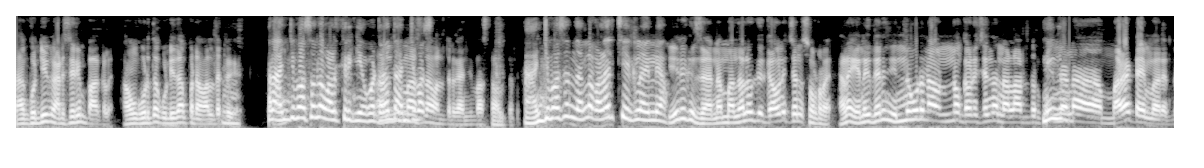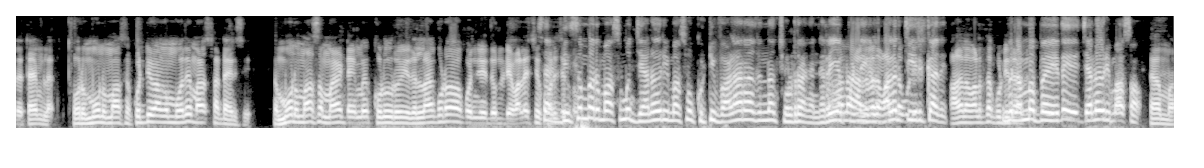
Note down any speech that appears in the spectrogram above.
நான் குட்டியும் கடைசி வரையும் பார்க்கல. அவங்க கொடுத்த குட்டி தான் இப்ப நான் வளர்த்துட்டு. ஆனா அஞ்சு மாசம் தான் வளர்த்துருக்கீங்க அஞ்சு மாசம் வளர்த்துருக்கேன் அஞ்சு மாசம் தான் வளர்த்துருக்கேன் அஞ்சு மாசம் நல்ல வளர்ச்சி இருக்கலாம் இல்லையா? இருக்கு சார். நம்ம அந்த அளவுக்கு கவனிச்சேன்னு சொல்றேன். ஆனா எனக்கு தெரிஞ்சு இன்னும் கூட நான் இன்னும் கவனிச்சிருந்தா நல்லா இருந்திருக்கும். என்னன்னா மழை டைம் வர இந்த டைம்ல ஒரு மூணு மாசம் குட்டி வாங்கும் போதே மழை ஸ்டார்ட் ஆயிருச்சு. இந்த மூணு மாசம் மழை டைம் குளிர் இதெல்லாம் கூட கொஞ்சம் இதனுடைய வளர்ச்சி டிசம்பர் மாசமும் ஜனவரி மாசமும் குட்டி வளராதுன்னு தான் சொல்றாங்க. நிறைய வளர்ச்சி இருக்காது. அதுல வளர்த்த குட்டி. நம்ம இது ஜனவரி மாசம். ஆமா.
